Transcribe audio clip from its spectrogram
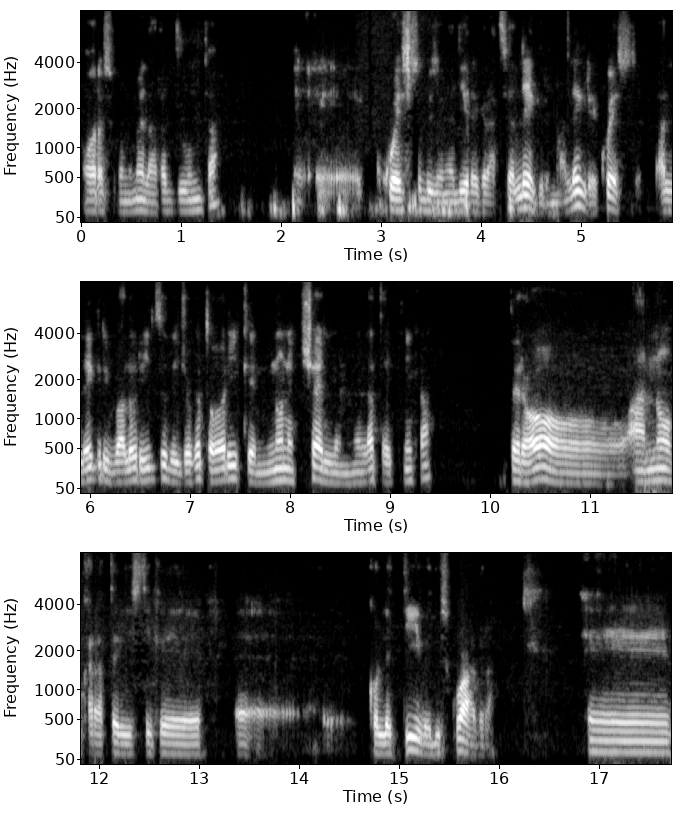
Ora secondo me l'ha raggiunta. E questo bisogna dire grazie a Allegri, ma Allegri è questo. Allegri valorizza dei giocatori che non eccellono nella tecnica, però hanno caratteristiche eh, collettive, di squadra. E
